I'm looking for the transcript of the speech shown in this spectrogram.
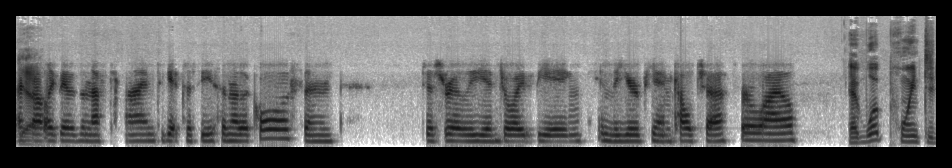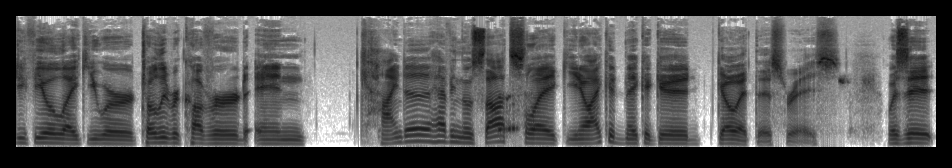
I Yeah. felt like there was enough time to get to see some of the course and just really enjoy being in the European culture for a while. At what point did you feel like you were totally recovered and kind of having those thoughts like, you know, I could make a good go at this race? Was it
